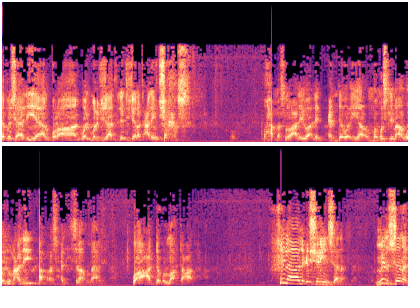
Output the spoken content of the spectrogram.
الرسالية القرآن والمعجزات التي جرت عليه تشخص. محمد صلى الله عليه وآله عند وإياه أمة مسلمة أولهم علي أبرز علي سلام الله عليه وأعده الله تعالى. خلال عشرين سنة من سنة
